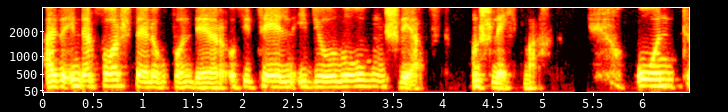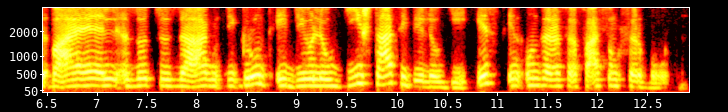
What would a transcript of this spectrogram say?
also in der Vorstellung von der offiziellen Ideologen schwärzt und schlecht macht. Und weil sozusagen die Grundideologie, Staatsideologie ist in unserer Verfassung verboten.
